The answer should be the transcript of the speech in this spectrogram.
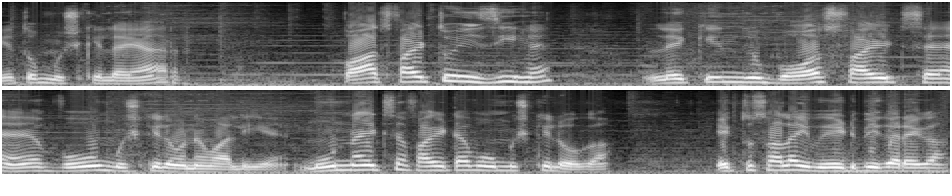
ये तो मुश्किल है यार। पाथ फाइट तो इजी है, लेकिन जो बॉस फाइट्स हैं, वो मुश्किल होने वाली है। मून नाइट से फाइट है, वो मुश्किल होगा। एक तो साला वेट भी करेगा।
